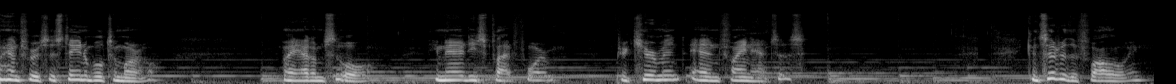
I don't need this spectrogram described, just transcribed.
Plan for a Sustainable Tomorrow by Adam Soul, Humanity's Platform, Procurement and Finances. Consider the following.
